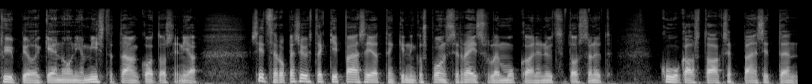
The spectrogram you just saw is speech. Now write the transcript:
tyyppi oikein on ja mistä tämä on kotoisin. Ja sitten se rupesi yhtäkkiä pääsee jotenkin niin sponssireissulle mukaan ja nyt se tuossa nyt kuukausi taaksepäin sitten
